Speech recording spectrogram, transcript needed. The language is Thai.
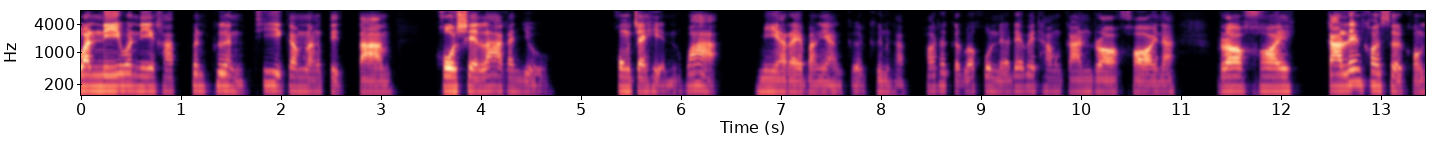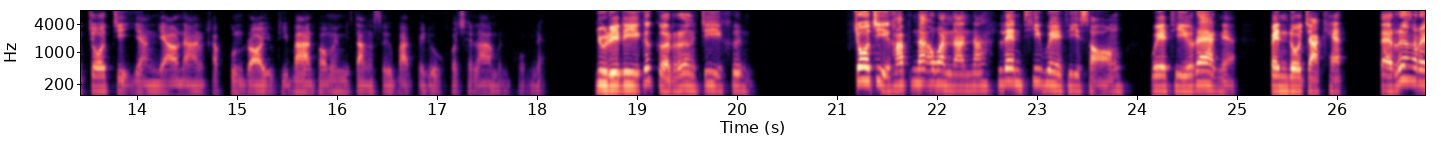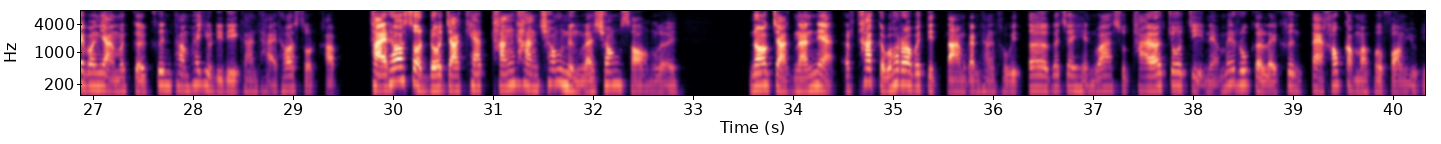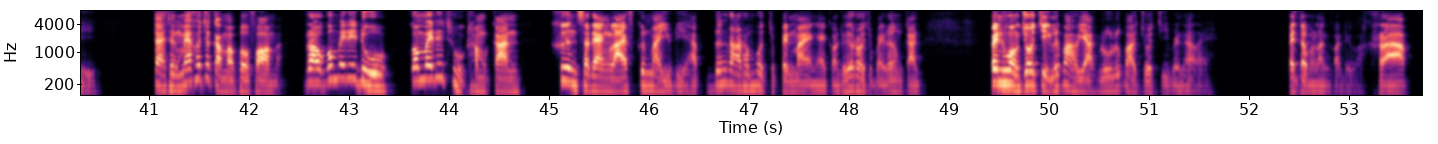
วันนี้วันนี้ครับเพื่อนๆที่กำลังติดตาม Coachella กันอยู่ คงจะเห็นว่ามีอะไรบางอย่างเกิดขึ้นครับ เพราะถ้าเกิดว่าคุณเนี่ยได้ไปทำการรอคอยนะ รอคอยการเล่นคอนเสิร์ตของโจจิอย่างยาวนานครับ คุณรออยู่ที่บ้านเพราะไม่มีตังค์ซื้อบัตรไปดู Coachella เหมือนผมเนี่ย อยู่ดีๆ ก็เกิดเรื่องจี้ขึ้น โจจิครับณวันนั้นนะ เล่นที่เวที 2 เวทีแรกเนี่ย เป็น Doja Cat แต่เรื่องอะไรบางอย่างมันเกิดขึ้นทำให้อยู่ดีๆ การถ่ายทอดสดครับ ถ่ายทอดสด Doja Cat ทั้งทางช่อง 1 และช่อง 2 เลย นอกจากนั้นเนี่ยถ้าเกิดว่าเราไปติดตามกันทาง Twitter ก็จะเห็นว่าสุดท้ายแล้วโจจิเนี่ยไม่รู้เกิดอะไรขึ้น แต่เขากลับมาเพอร์ฟอร์มอยู่ดี แต่ถึงแม้เขาจะกลับมาเพอร์ฟอร์มเราก็ไม่ได้ดูก็ไม่ได้ถูกทำการขึ้นแสดงไลฟ์ขึ้นมาอยู่ดีครับ เรื่องราวทั้งหมดจะเป็นมาอยังไงก่อนที่เราจะไปเริ่มกัน เป็นห่วงโจจิหรือเปล่าอยากรู้หรือเปล่าโจจิเป็นอะไร?ไปเติมพลังก่อนดีกว่าครับ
